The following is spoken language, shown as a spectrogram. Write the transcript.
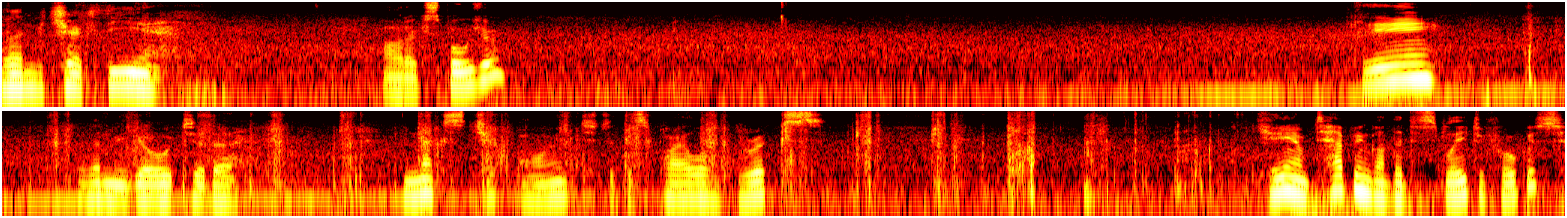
Let me check the auto exposure. Okay. Let me go to the next checkpoint to this pile of bricks. Okay, I'm tapping on the display to focus.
